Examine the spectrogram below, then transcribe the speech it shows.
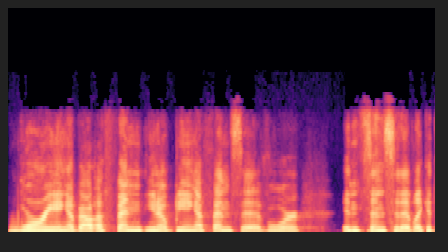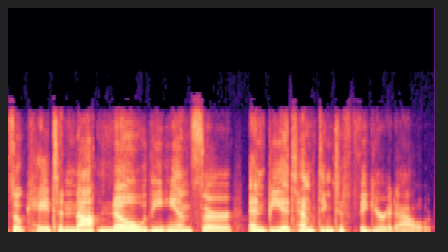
worrying about offend you know being offensive or insensitive. Like it's okay to not know the answer and be attempting to figure it out.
